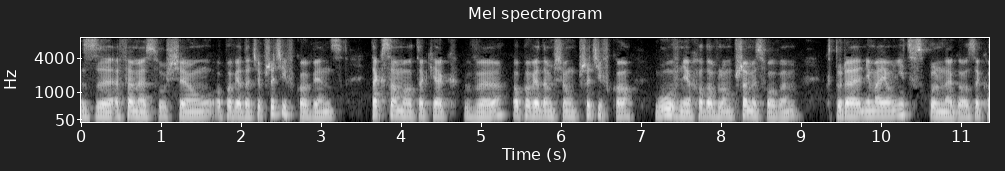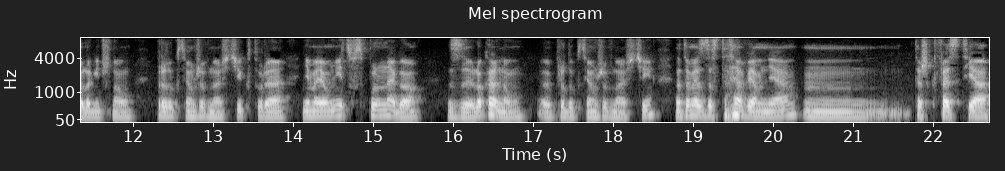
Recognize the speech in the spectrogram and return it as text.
z FMS-u się opowiadacie przeciwko, więc tak samo tak jak wy opowiadam się przeciwko głównie hodowlom przemysłowym, które nie mają nic wspólnego z ekologiczną produkcją żywności, które nie mają nic wspólnego z lokalną e, produkcją żywności. Natomiast zastanawia mnie mm, też kwestia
